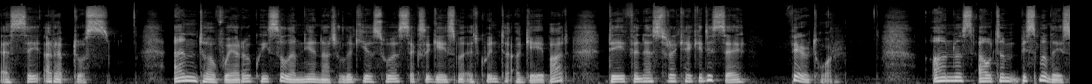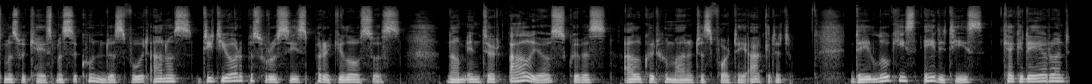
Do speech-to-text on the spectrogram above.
esse areptus. Antov vero qui solemnia natalicia sua sexagesima et quinta agebat de fenestra cecidisse fertur annus autem bismillesimus vicesimus secundus fuit annus ditioribus Russis periculosus, nam inter alios, quibus aliquid humanitas forte acedit, de lucis editis ceciderunt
